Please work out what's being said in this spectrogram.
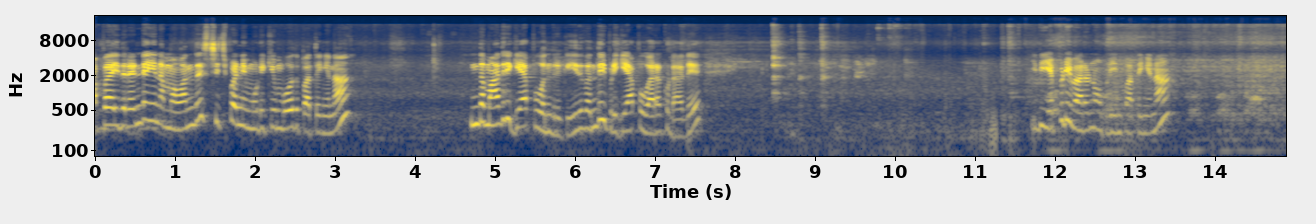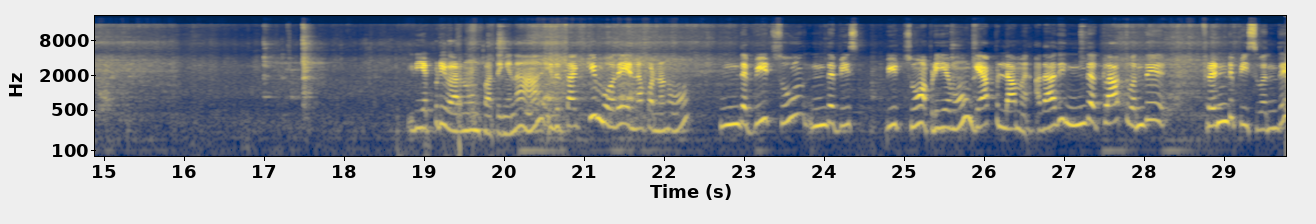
அப்போ இது ரெண்டையும் நம்ம வந்து ஸ்டிச் பண்ணி முடிக்கும்போது பார்த்திங்கன்னா இந்த மாதிரி கேப்பு வந்திருக்கு. இது வந்து இப்படி கேப்பு வரக்கூடாது. இது எப்படி வரணும் அப்படின்னு பார்த்தீங்கன்னா இது எப்படி வரணும்னு பார்த்தீங்கன்னா இது தைக்கும் போதே என்ன பண்ணணும் இந்த பீட்ஸும் இந்த பீஸ் பீட்ஸும் அப்படியேவும் கேப் இல்லாமல் அதாவது இந்த கிளாத் வந்து ஃப்ரெண்டு பீஸ் வந்து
